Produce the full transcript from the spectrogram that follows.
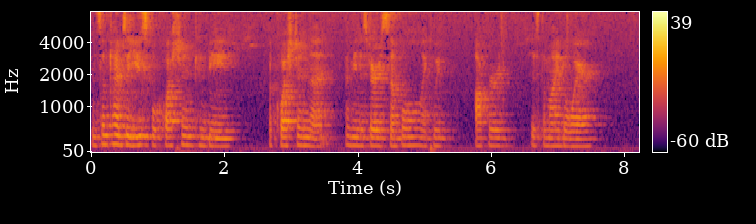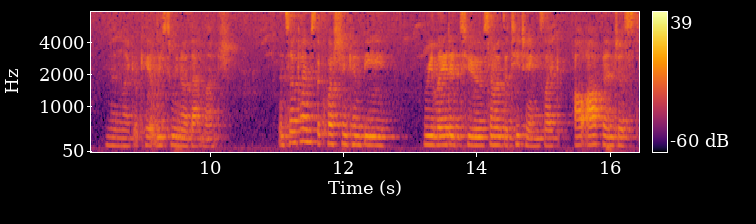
And sometimes a useful question can be a question that, I mean, is very simple, like we've offered, is the mind aware? And then like, okay, at least we know that much. And sometimes the question can be related to some of the teachings. Like, I'll often just,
